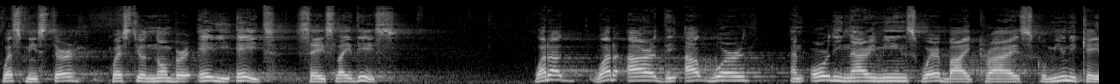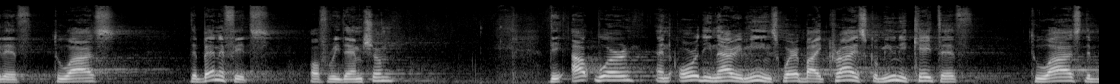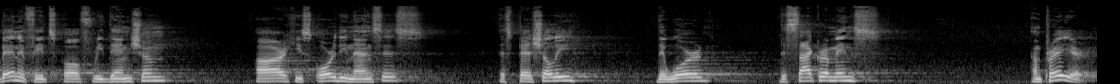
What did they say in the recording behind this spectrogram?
Westminster. Question number 88 says like this What are, what are the outward and ordinary means whereby Christ communicated to us the benefits of redemption, the outward and ordinary means whereby Christ communicated to us the benefits of redemption are his ordinances, especially the word, the sacraments, and prayer,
